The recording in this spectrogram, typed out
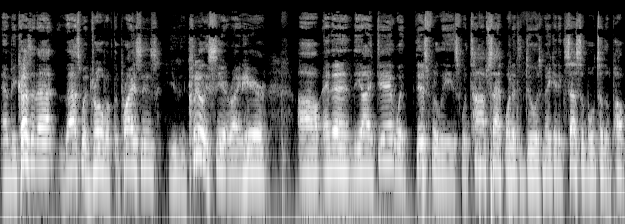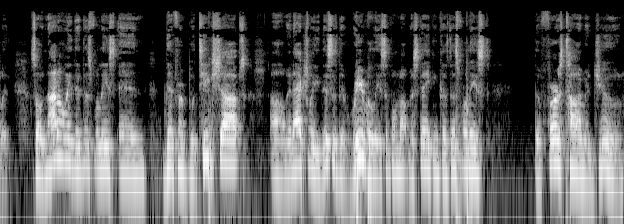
And because of that, that's what drove up the prices. You can clearly see it right here. Um, and then the idea with this release, what Tom Sachs wanted to do is make it accessible to the public. So not only did this release in different boutique shops, um, and actually this is the re-release if I'm not mistaken, because this released the first time in June,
